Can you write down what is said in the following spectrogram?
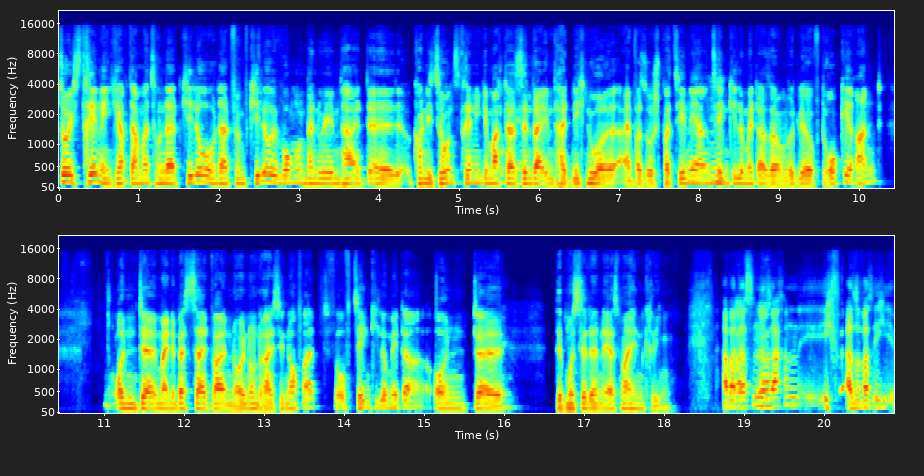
durchs Training. Ich habe damals 100 Kilo, 105 Kilo gewogen. Und wenn du eben halt äh, Konditionstraining gemacht Okay. hast, sind wir eben halt nicht nur einfach so spazieren gegangen, 10 Kilometer, sondern wirklich auf Druck gerannt. Und äh, meine Bestzeit war 39 noch was auf 10 Kilometer. Und äh, das musste dann erstmal hinkriegen. Aber das sind ja. Sachen, ich, also was ich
